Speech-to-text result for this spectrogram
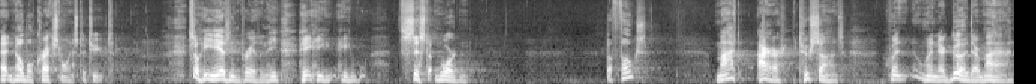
at Noble Correctional Institute. So he is in prison. He, he, he, he assistant warden. But folks, my, our two sons, when, when they're good, they're mine.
